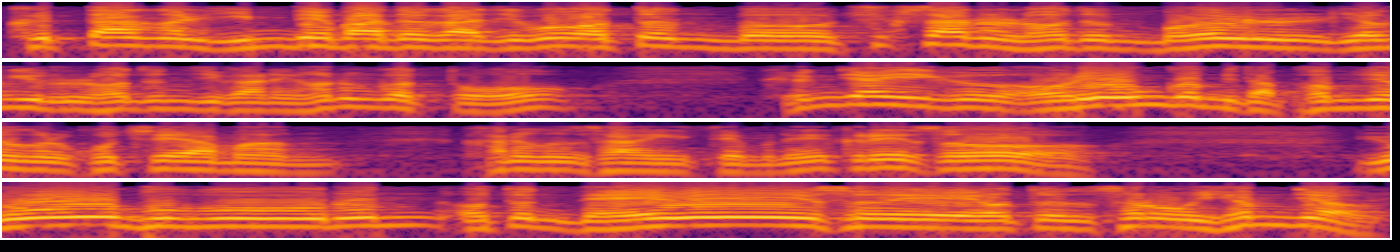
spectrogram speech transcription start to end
그 땅을 임대받아 가지고 어떤 뭐 축산을 하든 뭘 영유를 하든지 간에 하는 것도 굉장히 그 어려운 겁니다. 법령을 고쳐야만 가능한 상황이기 때문에 그래서 요 부분은 어떤 내외에서의 어떤 서로 협력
